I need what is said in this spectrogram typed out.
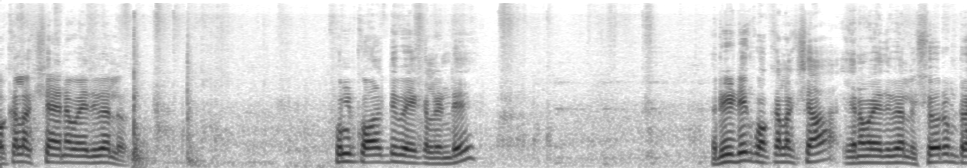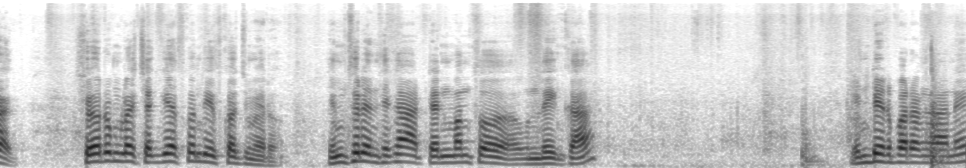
ఒక లక్ష ఎనభై ఐదు వేలు. ఫుల్ క్వాలిటీ వెహికల్ అండి. రీడింగ్ ఒక లక్ష ఎనభై ఐదు వేలు. షోరూమ్ ట్రాక్ షోరూంలో చెక్ చేసుకొని తీసుకోవచ్చు మీరు. ఇన్సూరెన్స్ ఇంకా టెన్ మంత్స్ ఉంది ఇంకా. ఇంటీరియర్ పరంగానే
